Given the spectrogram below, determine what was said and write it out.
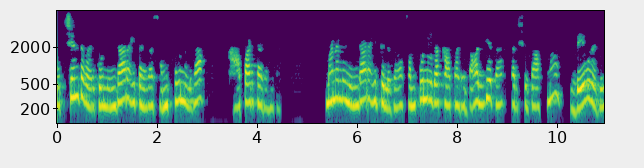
వచ్చేంత వరకు నిందారహితంగా సంపూర్ణులుగా కాపాడతాడంట. మనల్ని నిందారహితులుగా సంపూర్ణులుగా కాపాడే బాధ్యత పరిశుద్ధాత్మ దేవుడది.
